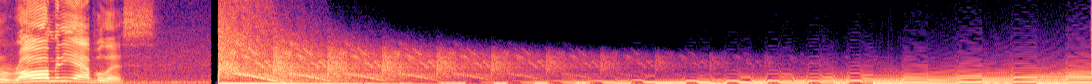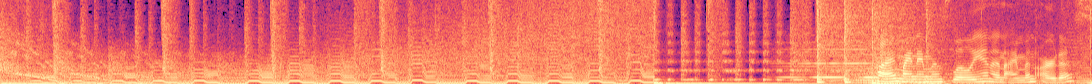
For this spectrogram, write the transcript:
to Raw Minneapolis. Hi, my name is Lillian and I'm an artist.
